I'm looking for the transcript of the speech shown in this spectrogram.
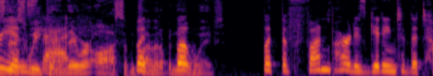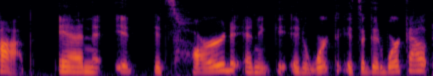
experience this weekend. that. They were awesome But- climbing up and but- down the waves. but the fun part is getting to the top and it it's hard and it it work it's a good workout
